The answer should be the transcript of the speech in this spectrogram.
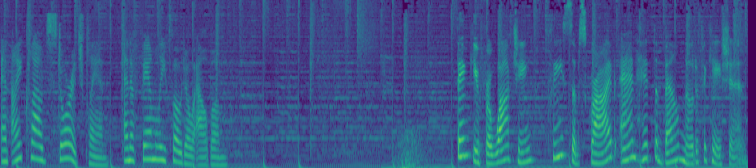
an iCloud storage plan, and a family photo album. Thank you for watching. Please subscribe and hit the bell notification.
